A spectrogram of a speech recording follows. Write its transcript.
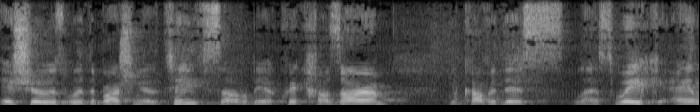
issues with the brushing of the teeth, so it'll be a quick chazarim. We covered this last week. And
